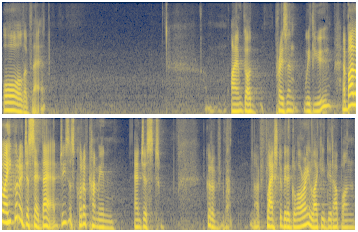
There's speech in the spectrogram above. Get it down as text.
all of that. I am God present with you. And by the way, he could have just said that. Jesus could have come in and just could have you know, flashed a bit of glory like he did up on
